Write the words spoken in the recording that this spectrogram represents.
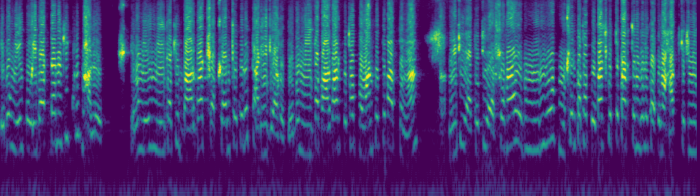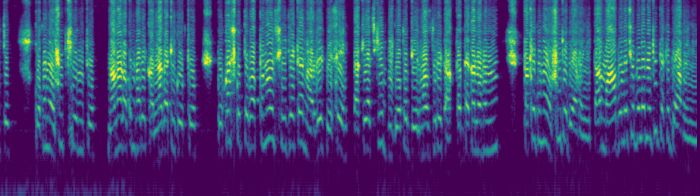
এবং এই পরিবারটা নাকি খুব ভালো। এবং এই মেয়েটাকে বারবার চক্রান্ত করে তাড়িয়ে দেওয়া হতো। এবং মেয়েটা বারবার কোথাও প্রমাণ করতে পারতো না। মেয়েটি এতটি অসহায় এবং নিরীহ, মুখের কথা প্রকাশ করতে পারতো না বলে কখনো হাত কেটে নিত, কখনো ওষুধ খেয়ে নিত, নানা রকম ভাবে কান্নাকাটি করতো। প্রকাশ করতে পারতো না সেই যে একটা নার্ভের পেশেন্ট তাকে আজকে বিগত দেড় মাস ধরে ডাক্তার দেখানো হয়নি। তাকে কোনো ওষুধও দেওয়া হয়নি। তার মা বলেছে বলে নাকি তাকে দেওয়া হয়নি।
